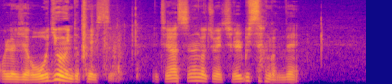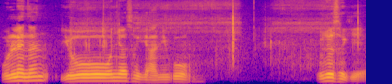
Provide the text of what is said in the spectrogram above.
원래 이제 오디오 인터페이스 제가 쓰는 것 중에 제일 비싼 건데 원래는 요 녀석이 아니고 요 녀석이에요.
